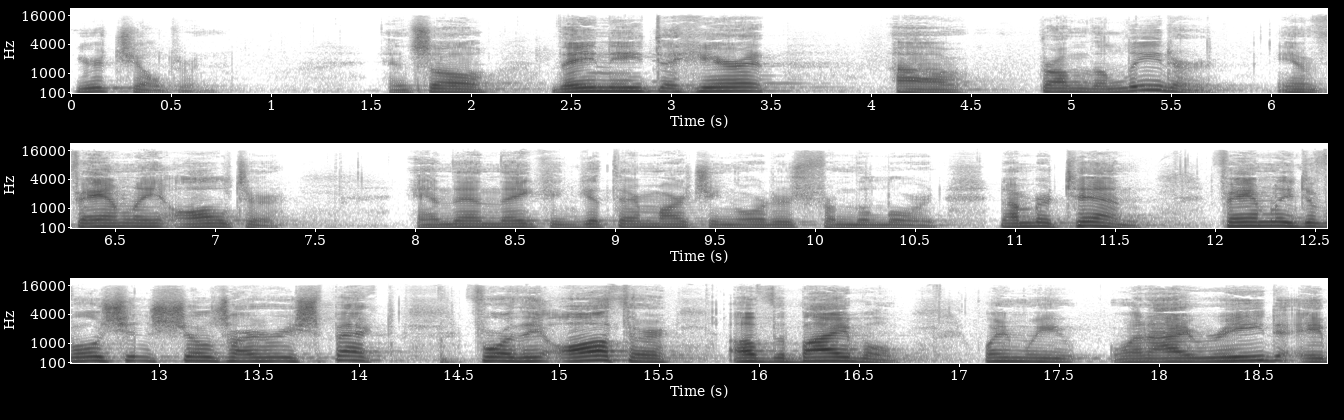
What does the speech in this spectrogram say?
your children. And so they need to hear it uh, from the leader in family altar, and then they can get their marching orders from the Lord. Number 10, family devotion shows our respect for the author of the Bible. When, we, when I read a,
